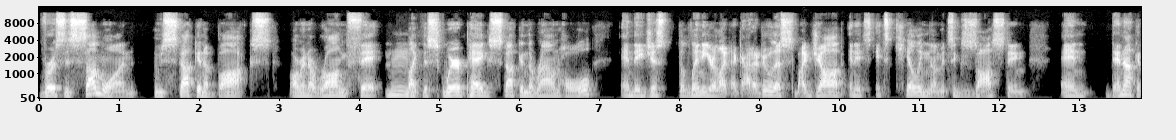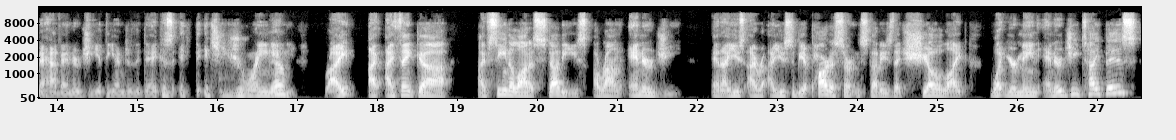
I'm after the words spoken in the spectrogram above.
versus someone who's stuck in a box or in a wrong fit, mm. like the square peg stuck in the round hole. And they just the linear, like, I gotta do this, my job. And it's it's killing them, it's exhausting. And they're not gonna have energy at the end of the day because it, it's draining, yeah. right? I, I think uh I've seen a lot of studies around energy, and I used I, I used to be a part of certain studies that show like what your main energy type is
